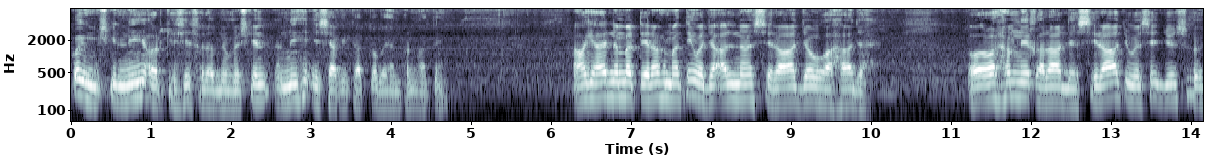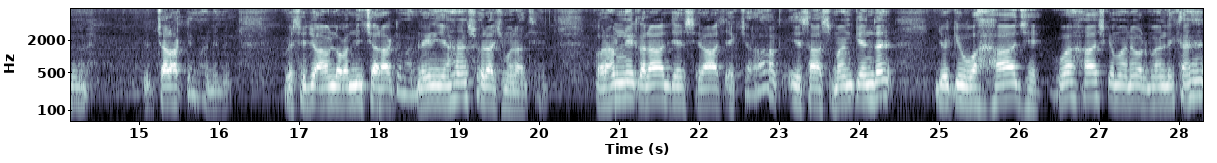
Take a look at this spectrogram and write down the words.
کوئی مشکل نہیں ہے اور کسی صورت میں مشکل نہیں ہے۔ اس حقیقت کو بیان فرماتے ہیں۔ آگے آئے نمبر تیرہ فرماتے ہیں وجہ اللہ سراج و وحاج۔ اور ہم نے قرار دے سراج ویسے جو چراغ کے معنی میں۔ ویسے جو عام لوگ اپنی چراغ کے معنی لیکن یہاں سورج مراد ہے۔ اور ہم نے قرار دے سراج ایک چراغ اس آسمان کے اندر جو کہ وہ حاج ہے۔ وہ حاج کے معنی علماء لکھا ہے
